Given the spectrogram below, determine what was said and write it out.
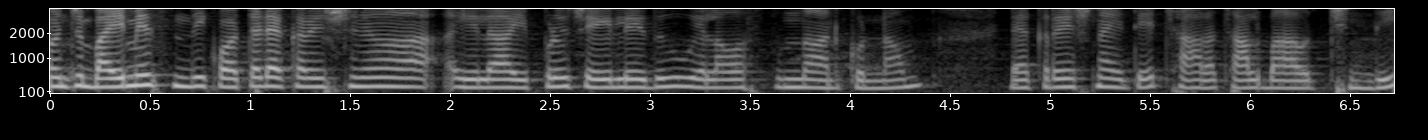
కొంచెం భయం వేసింది. కొత్త డెకరేషన్ ఇలా ఎప్పుడూ చేయలేదు. ఎలా వస్తుందో అనుకున్నాం. డెకరేషన్ అయితే చాలా చాలా బాగా వచ్చింది.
